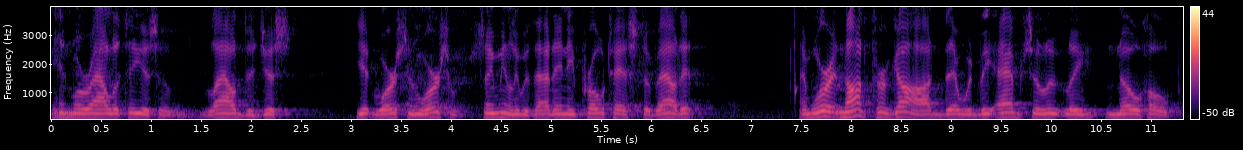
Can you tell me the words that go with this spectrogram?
Immorality is allowed to just get worse and worse, seemingly without any protest about it. And were it not for God, there would be absolutely no hope.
